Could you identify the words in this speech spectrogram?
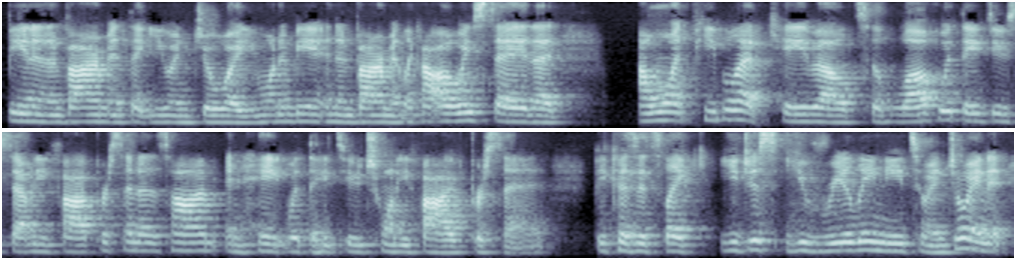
be in an environment that you enjoy. You want to be in an environment, like I always say, that I want people at K-Bell to love what they do 75% of the time and hate what they do 25% because it's like you just you really need to enjoy and it,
